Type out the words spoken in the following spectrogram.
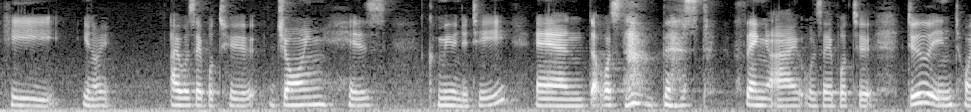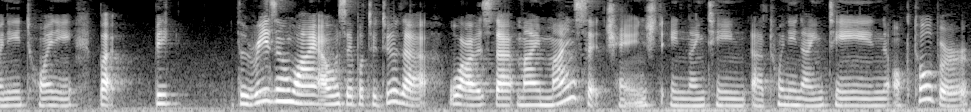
he, you know, I was able to join his community, and that was the best thing I was able to do in 2020. But be- the reason why I was able to do that was that my mindset changed in 19, uh, 2019 October.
